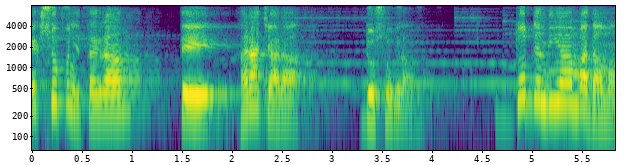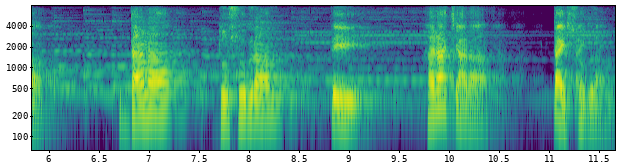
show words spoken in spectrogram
175 ਗ੍ਰਾਮ ਤੇ ਹਰਾ ਚਾਰਾ 200 ਗ੍ਰਾਮ। ਦੁੱਧ ਦਿੰਦੀਆਂ ਮਾਦਾਵਾਂ, ਦਾਣਾ 200 ਗ੍ਰਾਮ ਤੇ ਹਰਾ ਚਾਰਾ 250 ਗ੍ਰਾਮ।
